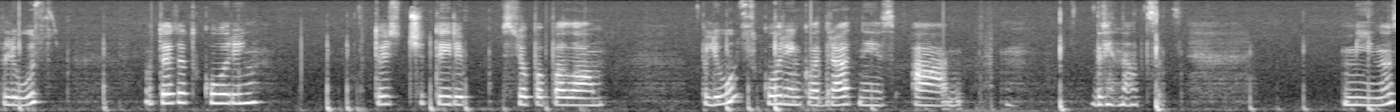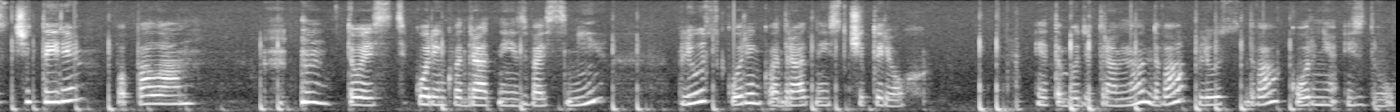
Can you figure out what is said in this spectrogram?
плюс вот этот корень, то есть 4 все пополам, плюс корень квадратный из а 12 минус 4 пополам, то есть корень квадратный из 8 плюс корень квадратный из 4. Это будет равно 2 плюс 2 корня из 2.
